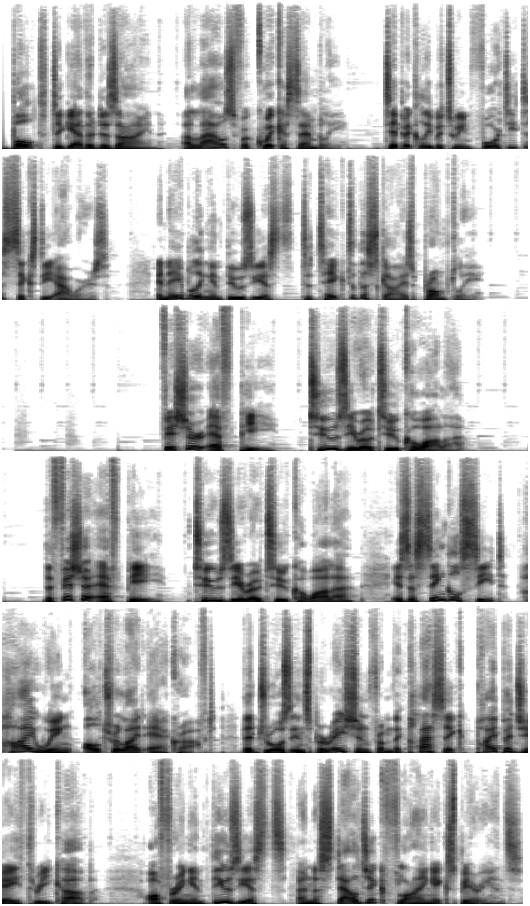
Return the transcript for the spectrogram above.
bolt-together design allows for quick assembly, typically between 40 to 60 hours, enabling enthusiasts to take to the skies promptly. Fisher FP 202 Koala The Fisher FP 202 Koala is a single-seat, high-wing ultralight aircraft that draws inspiration from the classic Piper J3 Cub, offering enthusiasts a nostalgic flying experience.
